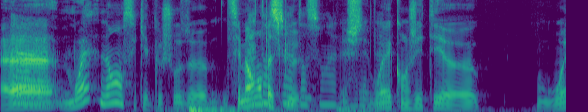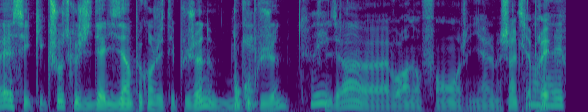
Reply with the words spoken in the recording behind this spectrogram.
Ouais, non, c'est quelque chose. c'est marrant parce que. attention je- ouais, quand j'étais. Ouais, c'est quelque chose que j'idéalisais un peu quand j'étais plus jeune, beaucoup plus jeune. Je me disais, ah, avoir un enfant, génial, machin. tu Puis après.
